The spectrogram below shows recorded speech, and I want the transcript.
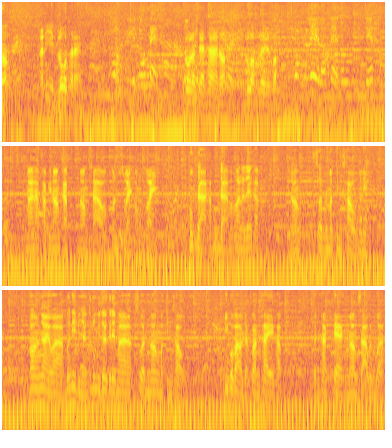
เนาะ อันนี้โลเท่าไหร่รวมซีดโลแสนห้าโลละแสนห้าเนาะ รวมเลยเป็นบ่รวมทะเลละแสนเจ็ดมาแล้วครับพี่น้องครับ น้องสาวคนสวยของข่อย มุกดาครับมุกดามาฮอดแล้วเด้อครับ พี่น้องส่วนมันมากินข้าวมื้อนี้ก็ง่ายๆว่ามื้อนี้เป็นหยังคือลุงวิเตอร์ก็ได้มาส่วนน้องมากินข้าวมีผู้บ่าวจากฝั่งไทยครับเพิ่นหักแพงน้องสาวเพิ่นว่า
